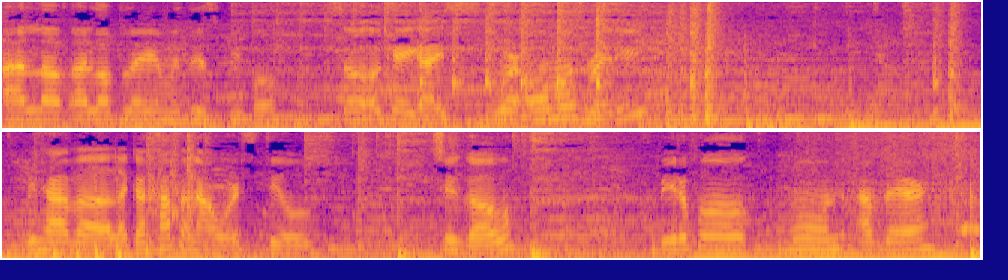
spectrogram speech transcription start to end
I love, I love playing with these people. So, okay guys, we're almost ready. We have uh, like a half an hour still to go. Beautiful moon up there.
